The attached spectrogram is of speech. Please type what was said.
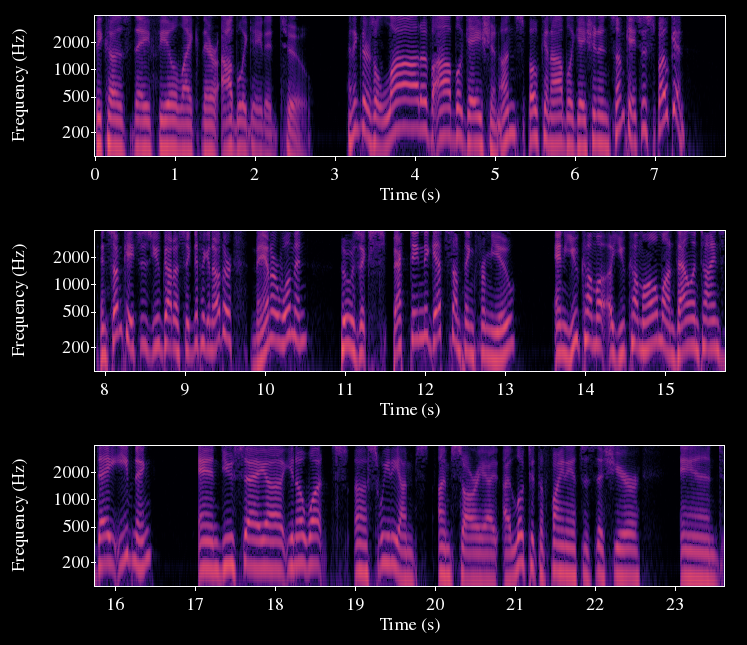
because they feel like they're obligated to. I think there's a lot of obligation, unspoken obligation, in some cases spoken. In some cases, you've got a significant other, man or woman, who is expecting to get something from you, and you come uh, you come home on Valentine's Day evening, and you say, uh, you know what, uh, sweetie, I'm I'm sorry, I, I looked at the finances this year, and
